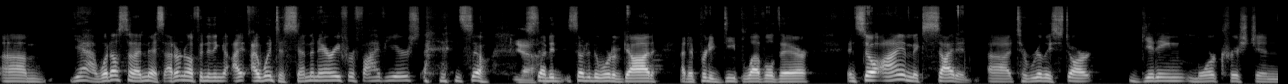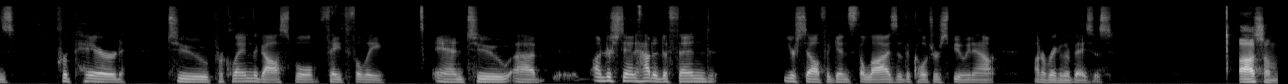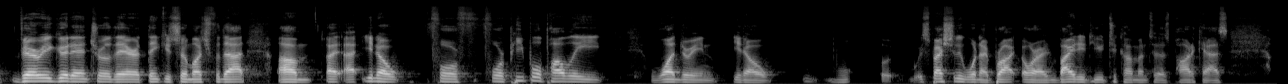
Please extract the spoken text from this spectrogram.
Um, yeah, what else did I miss? I don't know if anything. I, I went to seminary for five years, and so yeah. studied studied the Word of God at a pretty deep level there. And so I am excited uh, to really start getting more Christians prepared to proclaim the gospel faithfully and to uh, understand how to defend yourself against the lies of the culture spewing out on a regular basis. Awesome. Very good intro there. Thank you so much for that. Um, I, I, you know, for for people probably wondering, you know, especially when I brought or I invited you to come into this podcast,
